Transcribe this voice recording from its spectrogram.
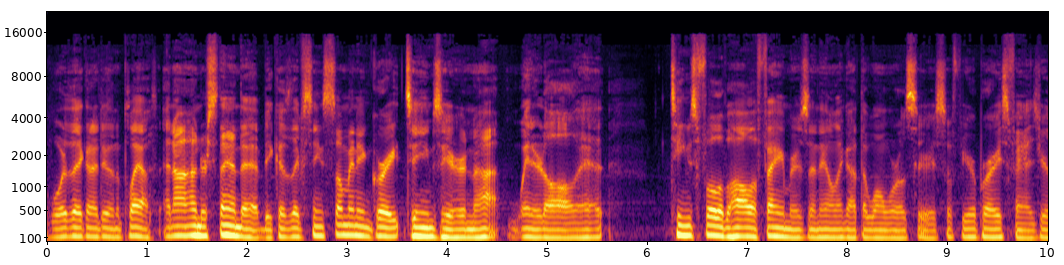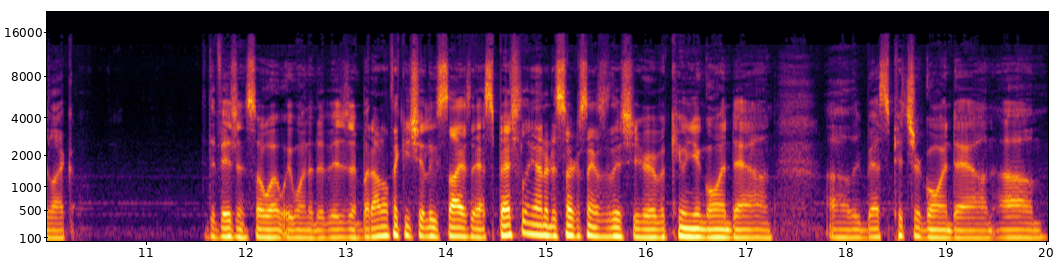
What are they going to do in the playoffs?" And I understand that because they've seen so many great teams here not win it all. Had teams full of Hall of Famers, and they only got the one World Series. So if you're Braves fans, you're like, division, so what? We won the division. But I don't think you should lose sight of that, especially under the circumstances this year of Acuna going down, uh, the best pitcher going down. Um,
